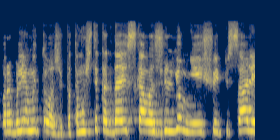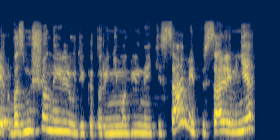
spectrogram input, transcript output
проблемы тоже, потому что когда искала жилье, мне еще и писали возмущенные люди, которые не могли найти сами, писали мне,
